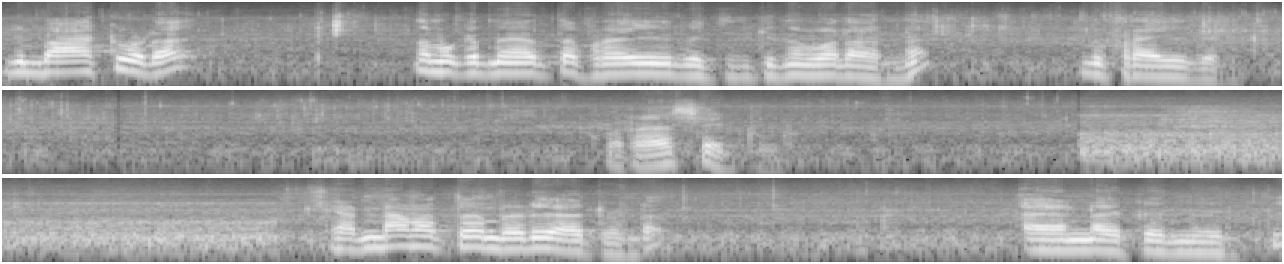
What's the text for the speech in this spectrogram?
ഇനി ബാക്കി ഇവിടെ നമുക്ക് നേരത്തെ ഫ്രൈ ചെയ്ത് വെച്ചിരിക്കുന്ന പോലെ തന്നെ ഇത് ഫ്രൈ ചെയ്തെടുക്കും. കുറേശ്ശെ ഇട്ടു. രണ്ടാമത്തെ റെഡി ആയിട്ടുണ്ട്. ആ എണ്ണയൊക്കെ നിർത്തി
